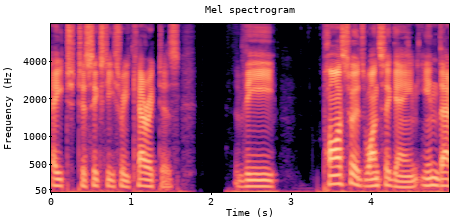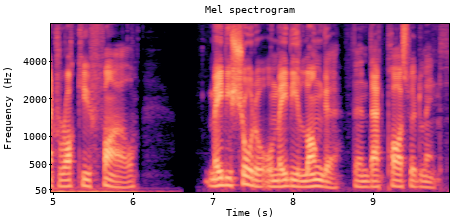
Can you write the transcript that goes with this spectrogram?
8 to 63 characters. The passwords, once again, in that RockYou file may be shorter or may be longer than that password length.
